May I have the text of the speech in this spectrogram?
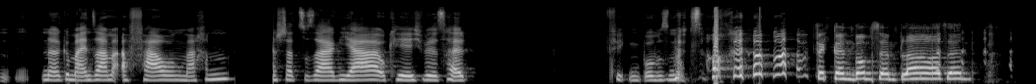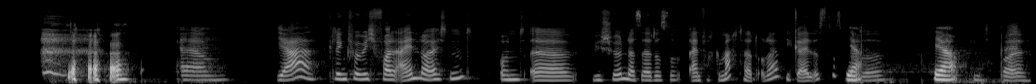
'n 'ne gemeinsame Erfahrung machen“, anstatt zu sagen: „Ja, okay, ich will jetzt halt ficken, bumsen, was auch immer.“ Ficken, bumsen, blasen. Ähm, ja, klingt für mich voll einleuchtend und äh, wie schön, dass er das so einfach gemacht hat, oder? Wie geil ist das Ja. bitte? Ja. Finde ich toll.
